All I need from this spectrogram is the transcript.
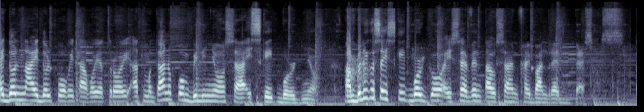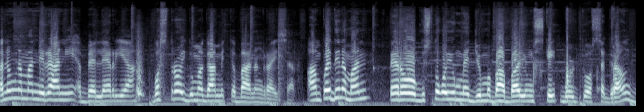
Idol na idol po kita Kuya Troy at magkano po ang bili nyo sa skateboard nyo? Ang bili ko sa skateboard ko ay 7,500 pesos. Tanong naman ni Rani Abeleria, Boss Troy, gumagamit ka ba ng riser? Um, pwede naman, pero gusto ko yung medyo mababa yung skateboard ko sa ground.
